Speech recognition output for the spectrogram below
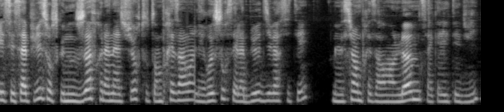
Et c'est s'appuyer sur ce que nous offre la nature tout en préservant les ressources et la biodiversité, mais aussi en préservant l'homme, sa qualité de vie.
